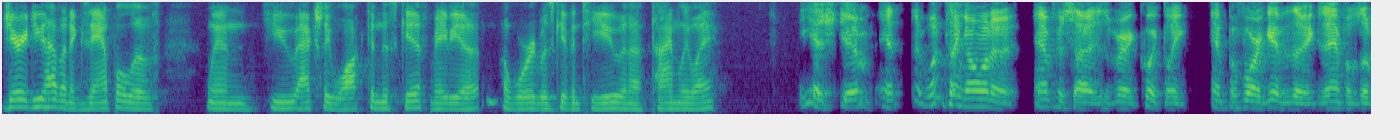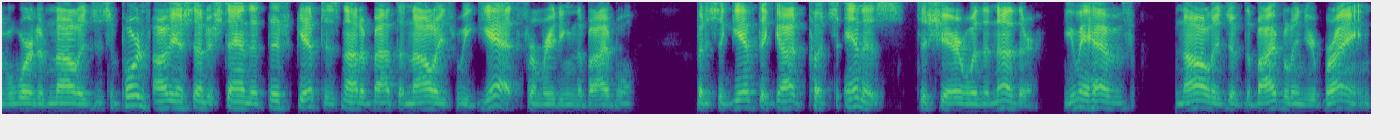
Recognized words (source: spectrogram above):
Jerry, do you have an example of when you actually walked in this gift? Maybe a, a word was given to you in a timely way? Yes, Jim. And one thing I want to emphasize very quickly, and before I give the examples of a word of knowledge, it's important for audience to understand that this gift is not about the knowledge we get from reading the Bible, but it's a gift that God puts in us to share with another. You may have knowledge of the Bible in your brain,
